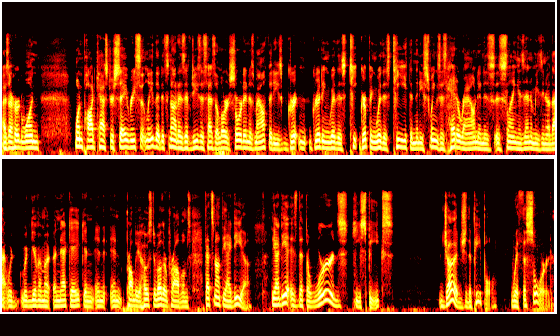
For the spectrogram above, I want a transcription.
as I heard one one podcaster say recently that it's not as if Jesus has a large sword in his mouth that he's gritting, gritting with his te- gripping with his teeth, and then he swings his head around and is, is slaying his enemies. You know that would, would give him a, a neck ache and, and and probably a host of other problems. That's not the idea. The idea is that the words he speaks judge the people with the sword.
